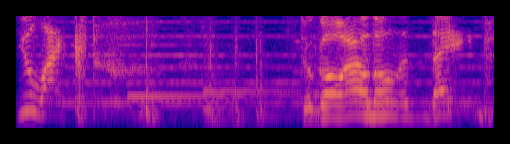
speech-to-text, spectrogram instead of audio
You like to go out on a date?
